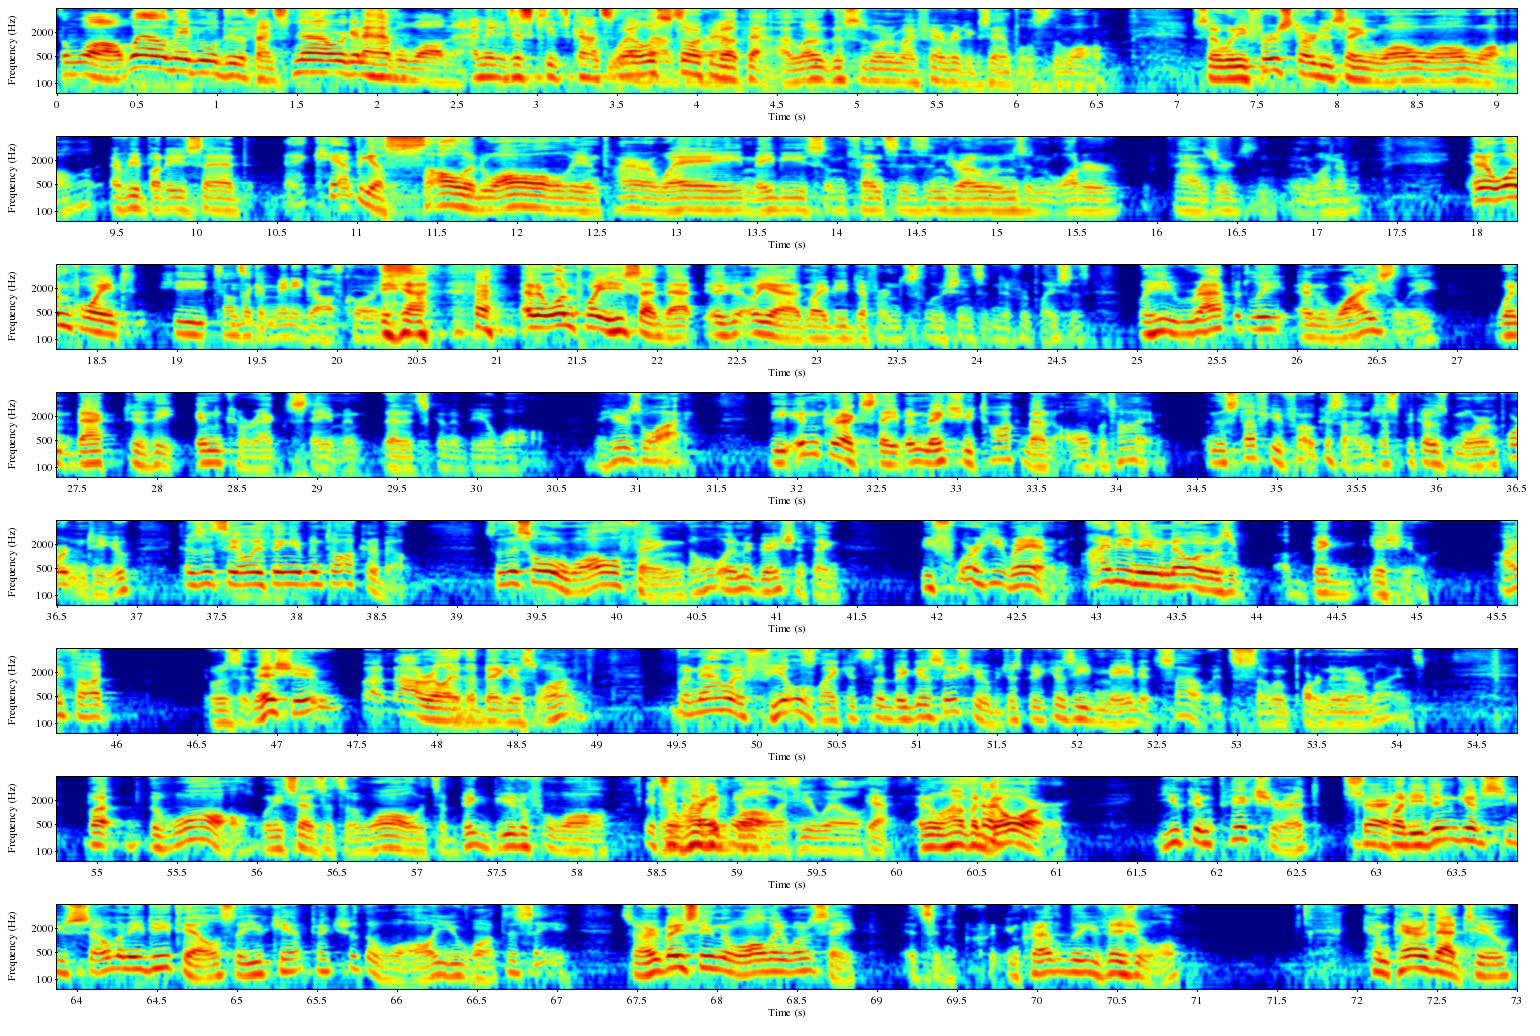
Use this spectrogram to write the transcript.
the wall. Well, maybe we'll do a fence. No, we're going to have a wall now. I mean, it just keeps constantly well, let's talk around. about that. I love this is one of my favorite examples, the wall. So when he first started saying wall, wall, wall, everybody said it can't be a solid wall the entire way. Maybe some fences and drones and water hazards and, and whatever. And at one point, he Sounds like a mini golf course. Yeah. and at one point he said that, oh yeah, it might be different solutions in different places. But he rapidly and wisely went back to the incorrect statement that it's going to be a wall. And here's why. The incorrect statement makes you talk about it all the time. And the stuff you focus on just becomes more important to you because it's the only thing you've been talking about. So this whole wall thing, the whole immigration thing, before he ran, I didn't even know it was a, a big issue. I thought it was an issue, but not really the biggest one. But now it feels like it's the biggest issue just because he made it so. It's so important in our minds. But the wall, when he says it's a wall, it's a big, beautiful wall. It's a great door. wall, if you will. Yeah, and it'll have a door. you can picture it, Sure. but he didn't give you so many details that you can't picture the wall you want to see. So everybody's seeing the wall they want to see. It's inc- incredibly visual. Compare that to,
